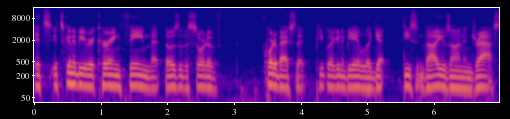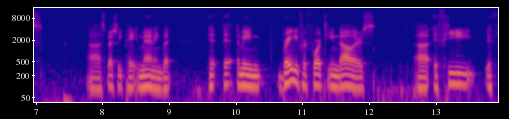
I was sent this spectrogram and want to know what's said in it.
it's it's going to be a recurring theme that those are the sort of quarterbacks that people are going to be able to get decent values on in drafts, uh, especially Peyton Manning. But it, it, I mean, Brady for fourteen dollars. Uh, if he if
